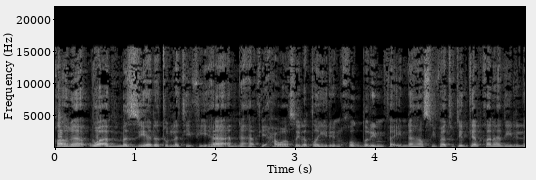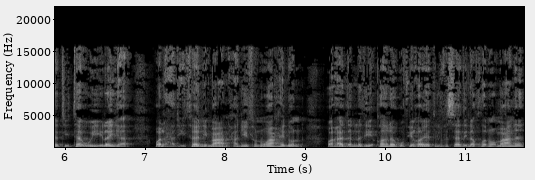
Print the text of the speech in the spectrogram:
قال وأما الزيادة التي فيها أنها في حواصل طير خضر فإنها صفة تلك القناديل التي تأوي إليها والحديثان معا حديث واحد وهذا الذي قاله في غاية الفساد لفظا ومعنى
